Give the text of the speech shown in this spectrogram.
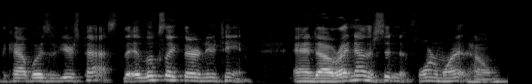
the Cowboys of years past. It looks like they're a new team, and uh, right now they're sitting at four and one at home.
